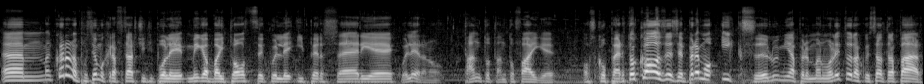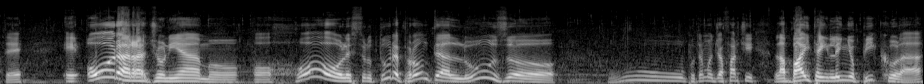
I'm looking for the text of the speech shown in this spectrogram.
Um, ancora non possiamo craftarci tipo le megabaitozze, quelle iper serie. Quelle erano tanto tanto faighe. Ho scoperto cose, se premo X lui mi apre il manualetto da quest'altra parte e ora ragioniamo. Oh oh, le strutture pronte all'uso. Uh, potremmo già farci la baita in legno piccola.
